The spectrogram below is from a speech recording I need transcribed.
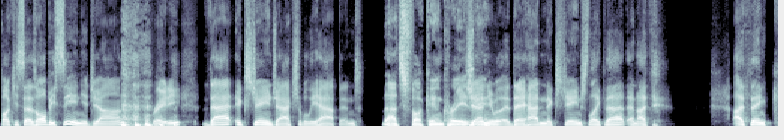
Bucky says, I'll be seeing you, John. Brady. that exchange actually happened that's fucking crazy genuinely they had an exchange like that and i th- i think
